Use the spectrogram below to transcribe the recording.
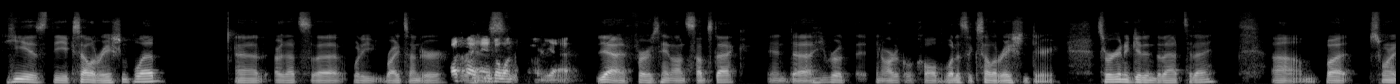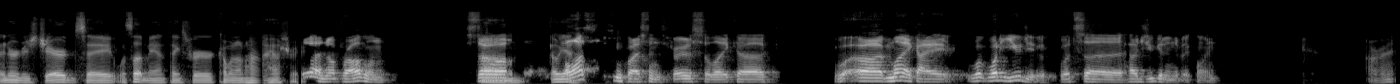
he is the acceleration pleb, uh, or that's uh, what he writes under. That's my his, handle on Twitter, yeah. Yeah, for his handle on Substack, and uh, he wrote an article called "What Is Acceleration Theory." So we're going to get into that today. Um, but just want to introduce Jared and say, "What's up, man? Thanks for coming on High Hash Rate." Yeah, no problem. So, um, oh yeah, I'll ask you some questions first. So, like, uh, uh, Mike, I what what do you do? What's uh, how did you get into Bitcoin? All right.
